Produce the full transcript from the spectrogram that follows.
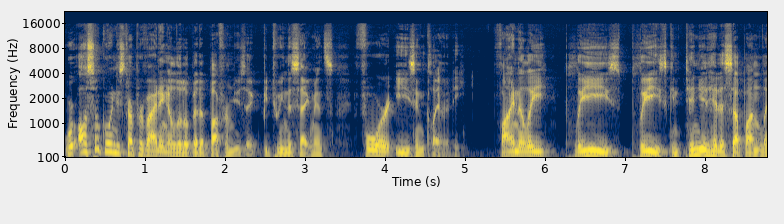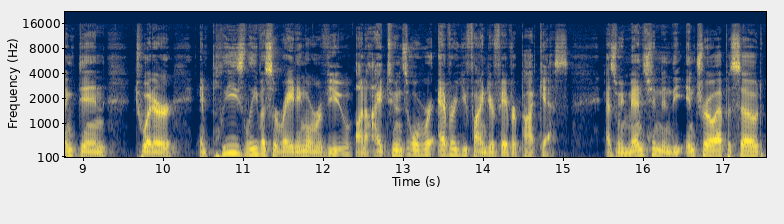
we're also going to start providing a little bit of buffer music between the segments for ease and clarity. Finally, please, please continue to hit us up on LinkedIn, Twitter, and please leave us a rating or review on iTunes or wherever you find your favorite podcasts. As we mentioned in the intro episode,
